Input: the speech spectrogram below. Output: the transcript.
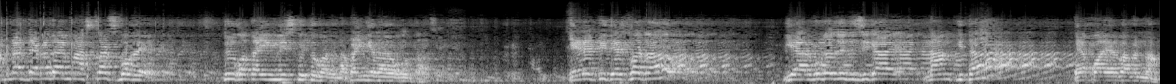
আমরা দেখা যায় মাস্টার্স পড়ে তুই কথা ইংলিশ কইতে পারে না বাঙ্গালা কথা এর বিদেশ পাঠাও। এয়ারপোর্টে যদি জিগায়, নাম কিতা এ বাবার নাম।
